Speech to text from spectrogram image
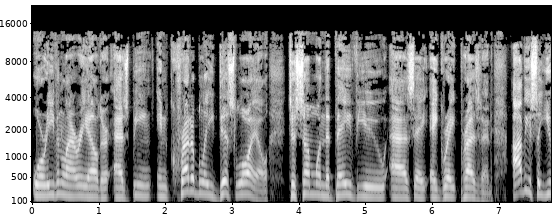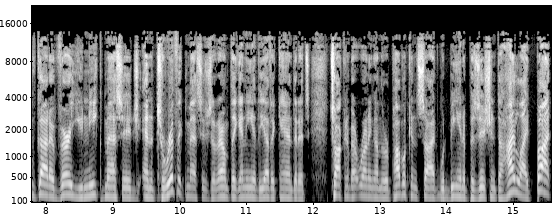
or even Larry Elder, as being incredibly disloyal to someone that they view as a, a great president. Obviously, you've got a a very unique message and a terrific message that I don't think any of the other candidates talking about running on the Republican side would be in a position to highlight. But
